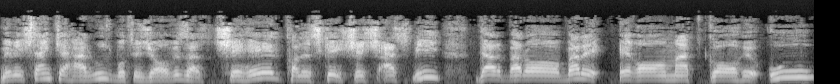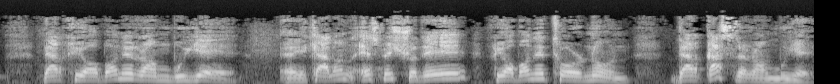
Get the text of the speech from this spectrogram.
نوشتن که هر روز متجاوز از چهل کالسکه شش اسبی در برابر اقامتگاه او در خیابان رامبویه که الان اسمش شده خیابان تورنون در قصر رامبویه.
